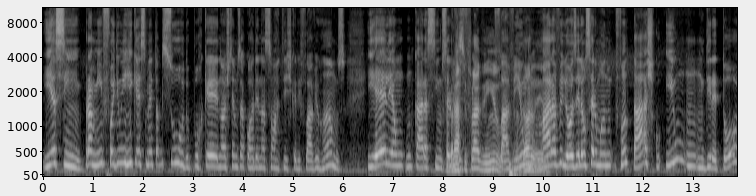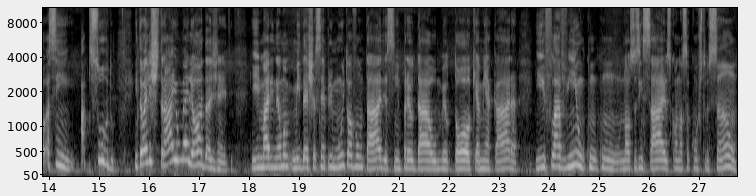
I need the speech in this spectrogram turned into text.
E assim, para mim foi de um enriquecimento absurdo, porque nós temos a coordenação artística de Flávio Ramos, e ele é um, um cara assim, um ser humano Abraço, Flavinho. Flavinho, Adoro ele. maravilhoso. Ele é um ser humano fantástico e um, um- um diretor, assim, absurdo. Então ele extrai o melhor da gente. E Marinelma me deixa sempre muito à vontade, assim, para eu dar o meu toque, a minha cara. E Flavinho, com, com nossos ensaios, com a nossa construção,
